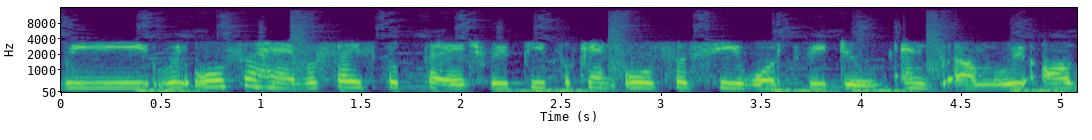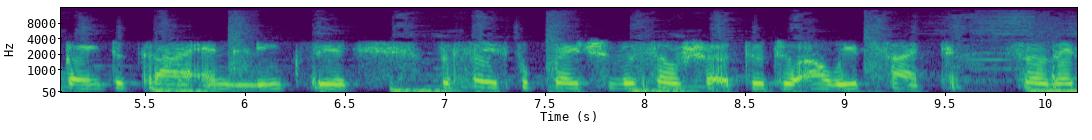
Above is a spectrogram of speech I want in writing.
we we also have a Facebook page where people can also see what we do, and um, we are going to try and link the the Facebook page to the social to, to our website so that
